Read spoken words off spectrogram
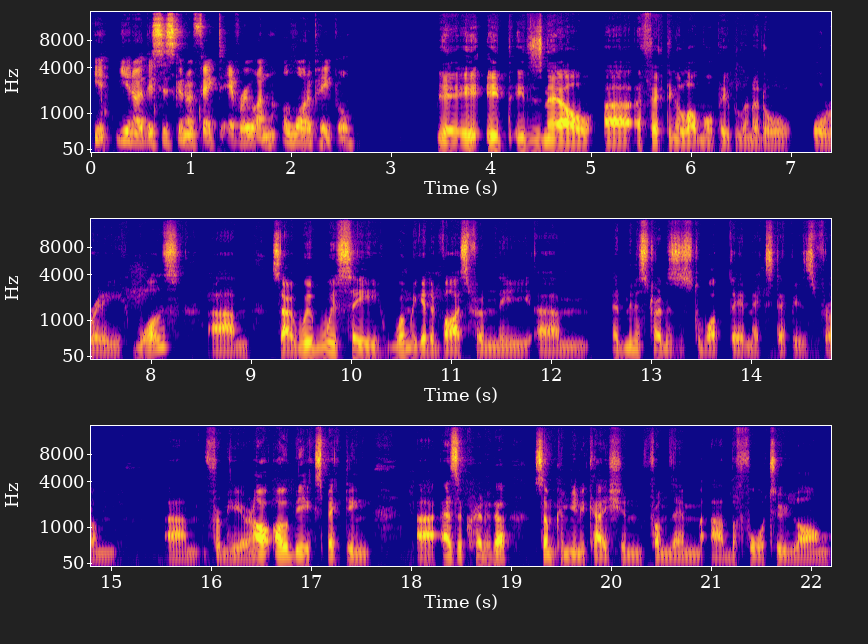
you, you know, this is going to affect everyone, a lot of people. Yeah, it, it, it is now uh, affecting a lot more people than it all already was. Um, so we, we see when we get advice from the um, administrators as to what their next step is from um, from here. And I, would be expecting uh, as a creditor, some communication from them uh, before too long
